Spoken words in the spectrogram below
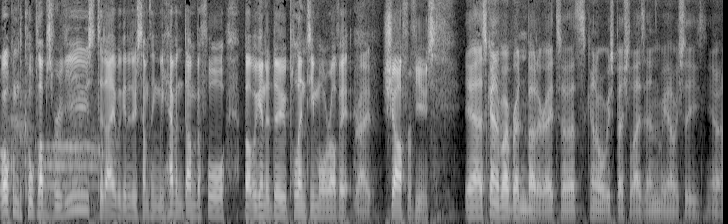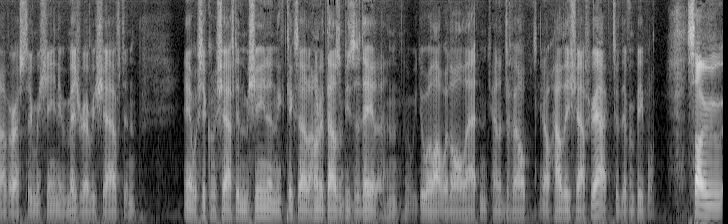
Welcome to Cool Clubs Reviews. Today we're going to do something we haven't done before, but we're going to do plenty more of it. Right. Shaft reviews. Yeah, that's kind of our bread and butter, right? So that's kind of what we specialize in. We obviously, you know, have our S3 machine and we measure every shaft and and we stick a shaft in the machine and it kicks out 100,000 pieces of data. And we do a lot with all that and kind of develop, you know, how these shafts react to different people. So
